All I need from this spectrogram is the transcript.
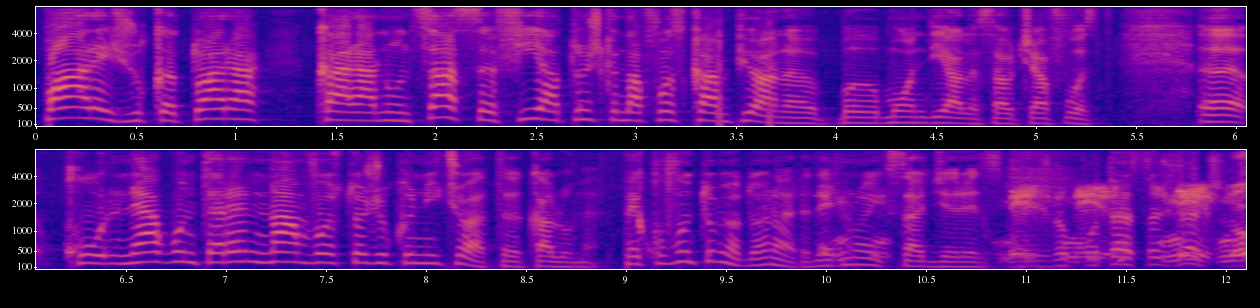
pare jucătoarea care anunța să fie atunci când a fost campioană mondială sau ce a fost. Uh, cu Neagu în teren n-am văzut-o jucând niciodată ca lumea. Pe cuvântul meu, donare, deci nu exagerez. Nici nu putea să joace. Nici nu,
